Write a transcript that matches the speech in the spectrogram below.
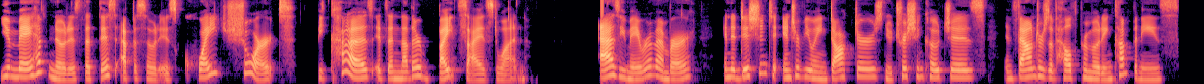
You may have noticed that this episode is quite short because it's another bite sized one. As you may remember, in addition to interviewing doctors, nutrition coaches, and founders of health promoting companies,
